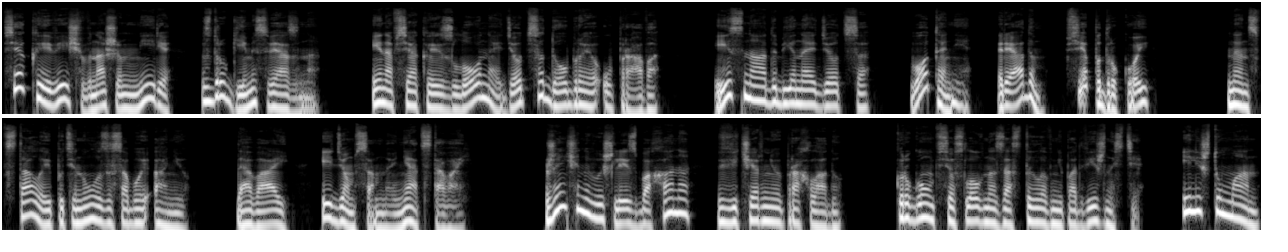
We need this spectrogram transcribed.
Всякая вещь в нашем мире с другими связана. И на всякое зло найдется добрая управа. И снадобье найдется. Вот они, рядом, все под рукой. Нэнс встала и потянула за собой Аню. «Давай, идем со мной, не отставай». Женщины вышли из бахана в вечернюю прохладу. Кругом все словно застыло в неподвижности, и лишь туман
